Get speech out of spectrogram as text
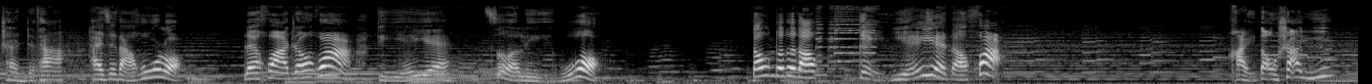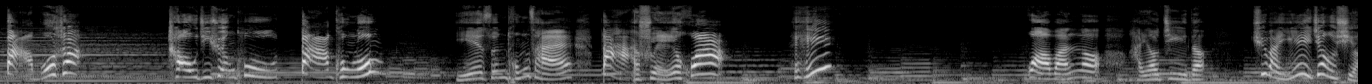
趁着他还在打呼噜，来画张画给爷爷做礼物。当当当当，给爷爷的画：海盗鲨鱼大搏杀，超级炫酷大恐龙，爷孙同彩大水花。嘿嘿，画完了还要记得去把爷爷叫醒。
